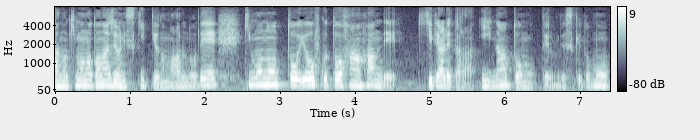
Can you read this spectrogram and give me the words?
あの着物と同じように好きっていうのもあるので着物と洋服と半々で着られたらいいなと思ってるんですけども、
